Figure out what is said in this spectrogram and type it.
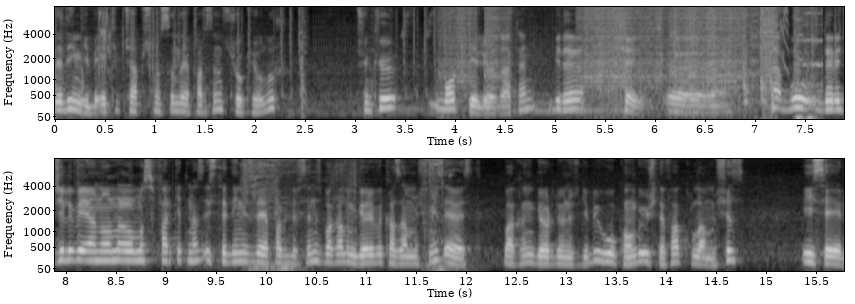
Dediğim gibi ekip çarpışmasını da yaparsanız çok iyi olur. Çünkü bot geliyor zaten. Bir de şey, eee, ha bu dereceli veya normal olması fark etmez. İstediğinizde yapabilirsiniz. Bakalım görevi kazanmış mıyız? Evet. Bakın gördüğünüz gibi Wukong'u 3 defa kullanmışız. İyi seyirler.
